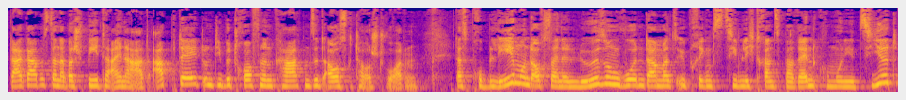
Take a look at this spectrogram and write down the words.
Da gab es dann aber später eine Art Update und die betroffenen Karten sind ausgetauscht worden. Das Problem und auch seine Lösung wurden damals übrigens ziemlich transparent kommuniziert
